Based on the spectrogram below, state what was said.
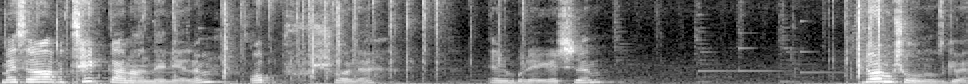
Mesela bir tek kanal deneyelim. Hop şöyle. En buraya geçelim. Görmüş olduğunuz gibi.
